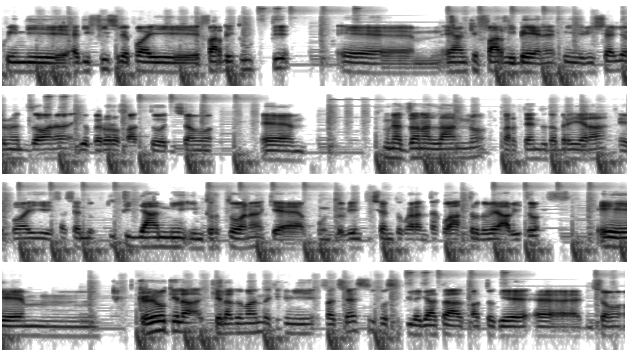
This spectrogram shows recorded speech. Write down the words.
quindi è difficile poi farli tutti e, e, anche farli bene, quindi devi scegliere una zona, io per ora ho fatto diciamo eh, una zona all'anno partendo da Brera e poi facendo tutti gli anni in Tortona che è appunto 20144 dove abito e mh, credo che la, che la, domanda che mi facessi fosse più legata al fatto che eh, diciamo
